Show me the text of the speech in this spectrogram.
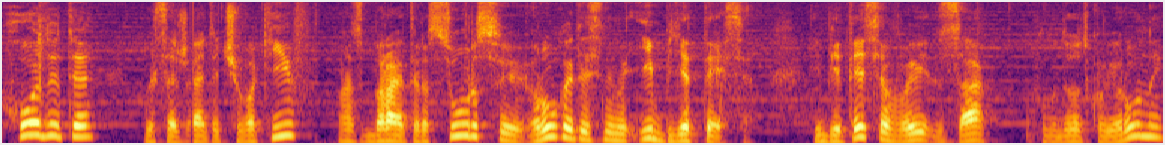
ходите, ви саджаєте чуваків, збираєте ресурси, рухаєтесь ними і б'єтеся. І б'єтеся ви за додаткові руни.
